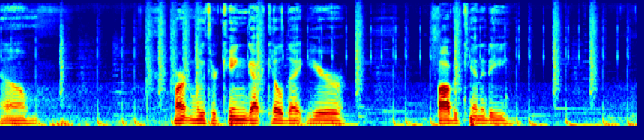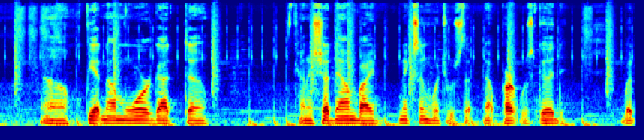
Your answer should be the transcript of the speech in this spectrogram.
Um, Martin Luther King got killed that year. Bobby Kennedy. Uh, Vietnam War got uh, kind of shut down by Nixon, which was that, that part was good, but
